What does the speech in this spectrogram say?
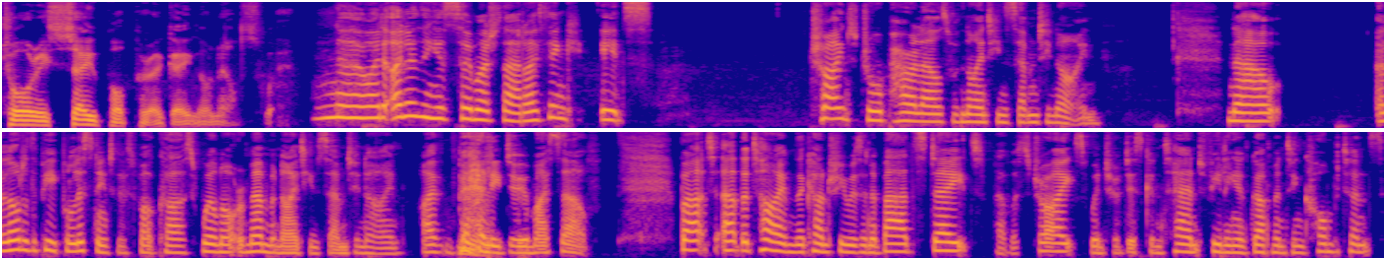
tory soap opera going on elsewhere no I, I don't think it's so much that i think it's trying to draw parallels with 1979 now a lot of the people listening to this podcast will not remember 1979. I barely do myself. But at the time, the country was in a bad state. There were strikes, winter of discontent, feeling of government incompetence.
